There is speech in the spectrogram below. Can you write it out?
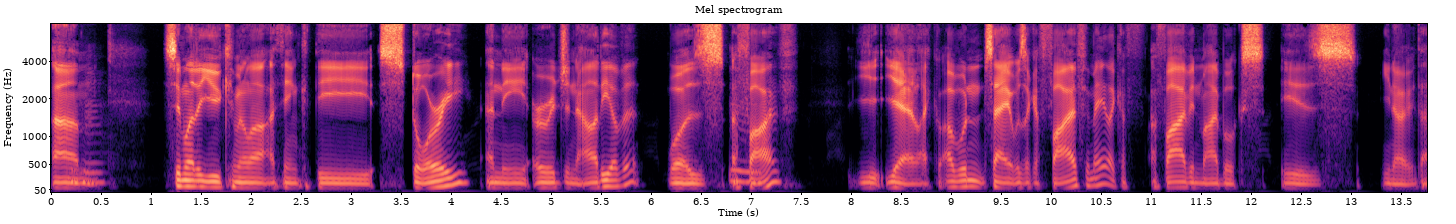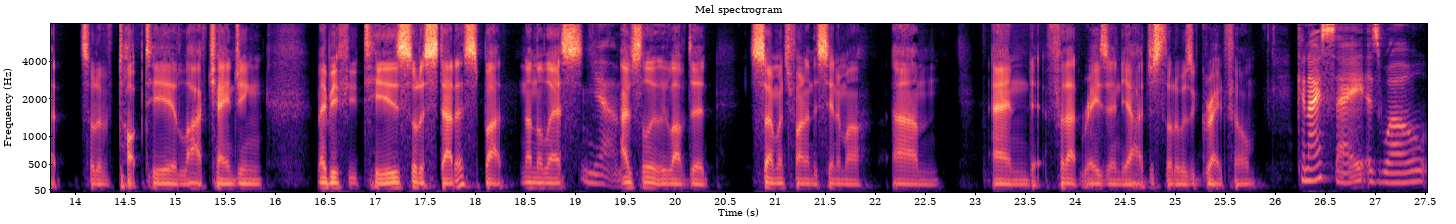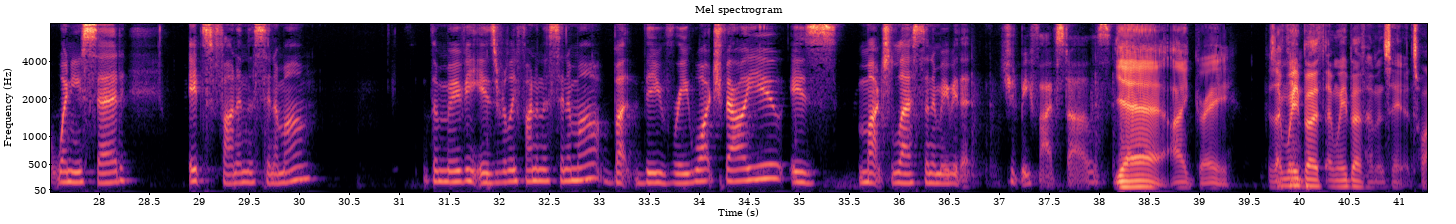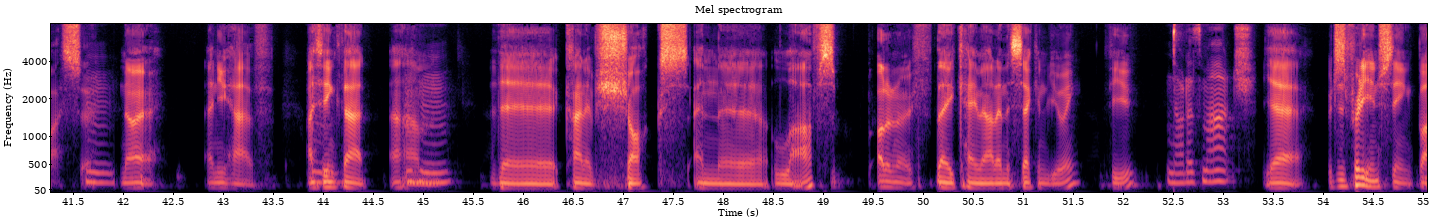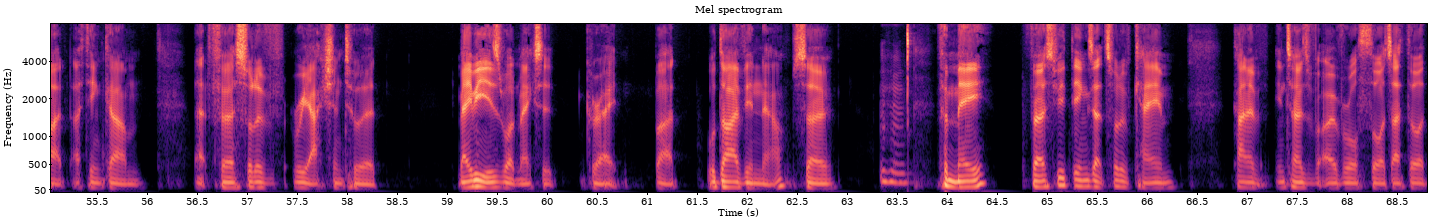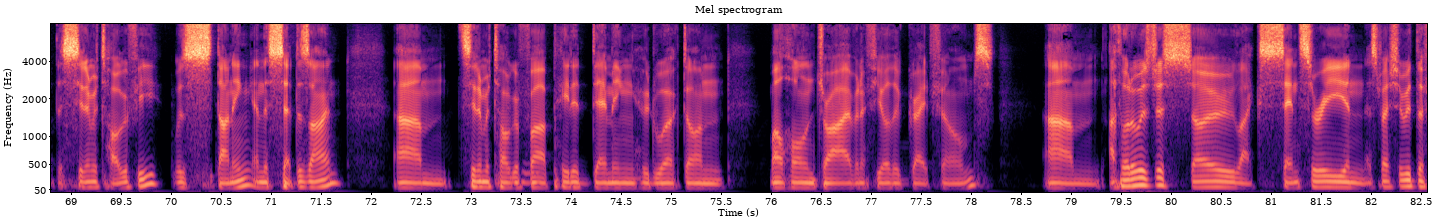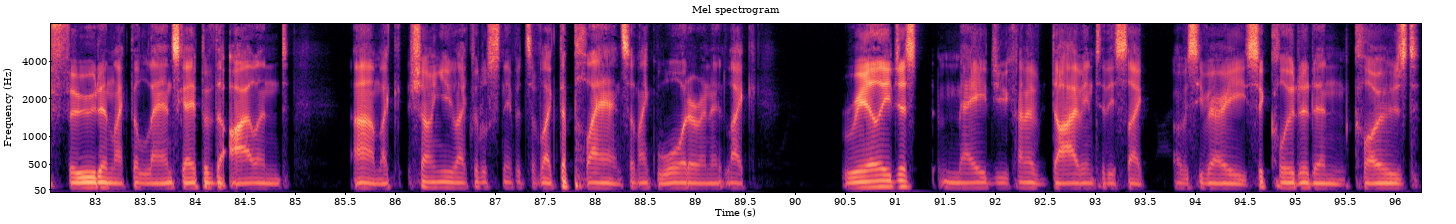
Um, Similar to you, Camilla, I think the story and the originality of it was a five. Y- yeah, like I wouldn't say it was like a five for me. Like a, f- a five in my books is you know that sort of top tier, life changing, maybe a few tears sort of status, but nonetheless, Yeah. absolutely loved it. So much fun in the cinema. Um, and for that reason, yeah, I just thought it was a great film. Can I say as well, when you said it's fun in the cinema, the movie is really fun in the cinema, but the rewatch value is much less than a movie that should be five stars. Yeah, I agree. Because And we both and we both haven't seen it twice. So Mm. no, and you have. I think that um, the kind of shocks and the laughs. I don't know if they came out in the second viewing for you. Not as much. Yeah, which is pretty interesting. But I think um, that first sort of reaction to it maybe is what makes it great. But we'll dive in now. So Mhm. for me, first few things that sort of came kind of in terms of overall thoughts, I thought the cinematography was stunning and the set design. Um, cinematographer Peter Deming, who'd worked on Mulholland Drive and a few other great films. Um, I thought it was just so like sensory and especially with the food and like the landscape of the island, um, like showing you like little snippets of like the plants and like water and it like really just made you kind of dive into this like obviously very secluded and closed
